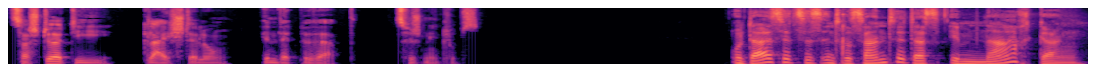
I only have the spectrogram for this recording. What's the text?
zerstört die Gleichstellung im Wettbewerb zwischen den Clubs. Und da ist jetzt das Interessante, dass im Nachgang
